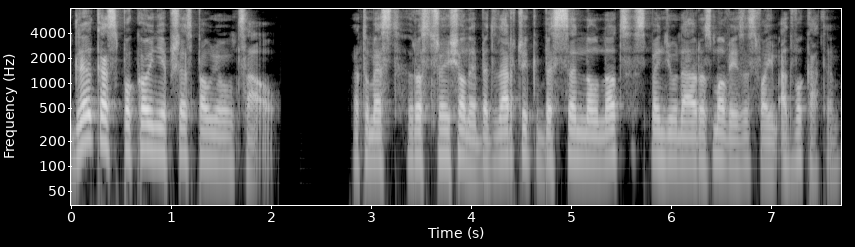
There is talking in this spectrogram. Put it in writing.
Grelka spokojnie przespał ją całą. Natomiast roztrzęsiony Bednarczyk bezsenną noc spędził na rozmowie ze swoim adwokatem.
